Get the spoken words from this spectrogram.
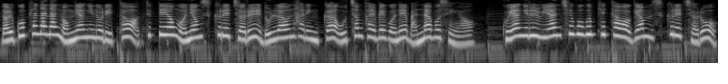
넓고 편안한 먹냥이 놀이터 특대형 원형 스크래처를 놀라운 할인가 5,800원에 만나보세요. 고양이를 위한 최고급 캣타워 겸 스크래처로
